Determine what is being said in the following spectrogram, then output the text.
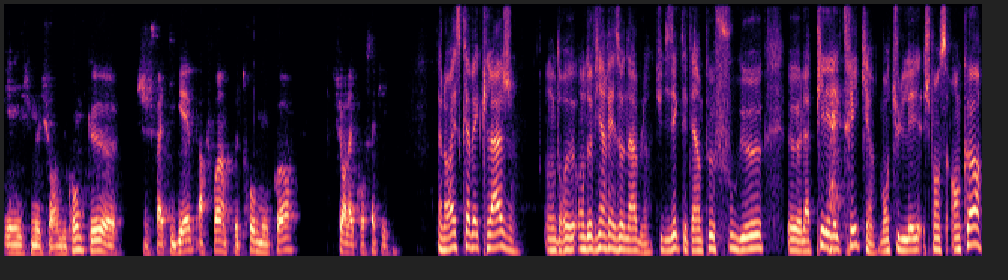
Et je me suis rendu compte que euh, je fatiguais parfois un peu trop mon corps sur la course à pied. Alors, est-ce qu'avec l'âge, on, devient raisonnable. Tu disais que tu étais un peu fougueux, euh, la pile électrique, bon, tu l'es, je pense encore,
